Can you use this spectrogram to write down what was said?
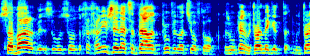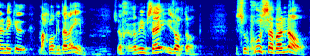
Savar. So, so the Chachamim say that's a valid proof. It lets you off the hook because we're, we're trying to make it. We're trying to make it mahloket tanaim. So Chachamim say he's off the hook. סובחו סבר no,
